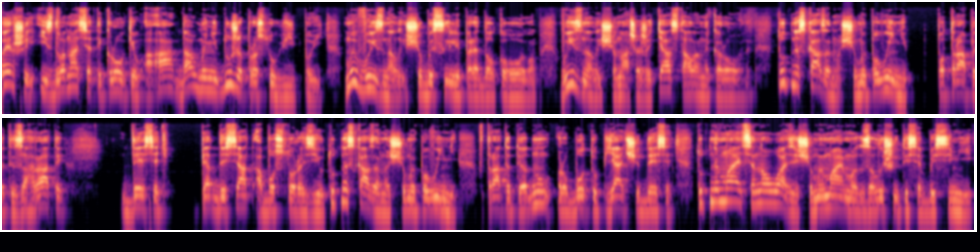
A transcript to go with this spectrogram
Перший із 12 кроків АА дав мені дуже просту відповідь. Ми визнали, що безсилі перед алкоголем, визнали, що наше життя стало некерованим. Тут не сказано, що ми повинні потрапити за грати 10 50 або 100 разів. Тут не сказано, що ми повинні втратити одну роботу 5 чи 10. Тут не мається на увазі, що ми маємо залишитися без сім'ї.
